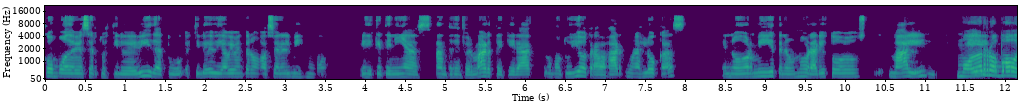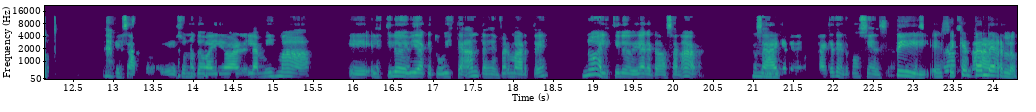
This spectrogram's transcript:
¿cómo debe ser tu estilo de vida? Tu estilo de vida obviamente no va a ser el mismo eh, que tenías antes de enfermarte, que era como tú y yo, trabajar como unas locas, eh, no dormir, tener unos horarios todos mal. Modo eh, robot. exacto, eso no te va a llevar la misma, eh, el estilo de vida que tuviste antes de enfermarte, no es el estilo de vida que te va a sanar. O sea, Mm, hay que tener, hay que tener conciencia que Sí, te eso hay que sanar, entenderlo.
